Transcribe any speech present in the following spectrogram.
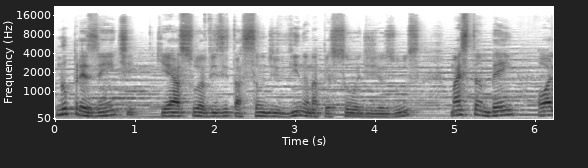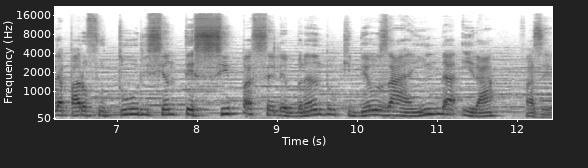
no presente, que é a sua visitação divina na pessoa de Jesus, mas também olha para o futuro e se antecipa celebrando o que Deus ainda irá fazer.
